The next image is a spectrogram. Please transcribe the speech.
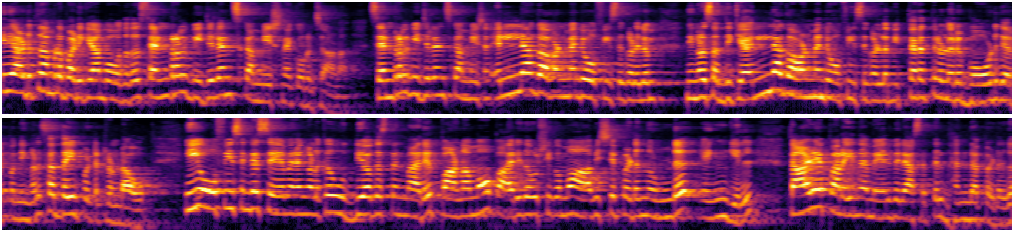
ഇനി അടുത്ത് നമ്മൾ പഠിക്കാൻ പോകുന്നത് സെൻട്രൽ വിജിലൻസ് കമ്മീഷനെ കുറിച്ചാണ്. സെൻട്രൽ വിജിലൻസ് കമ്മീഷൻ എല്ലാ ഗവൺമെന്റ് ഓഫീസുകളിലും നിങ്ങൾ ശ്രദ്ധിക്കുക എല്ലാ ഗവൺമെന്റ് ഓഫീസുകളിലും ഇത്തരത്തിലുള്ള ഒരു ബോർഡ് ചിലപ്പോൾ നിങ്ങൾ ശ്രദ്ധയിൽപ്പെട്ടിട്ടുണ്ടാവും. ഈ ഓഫീസിന്റെ സേവനങ്ങൾക്ക് ഉദ്യോഗസ്ഥന്മാർ പണമോ പാരിതോഷികമോ ആവശ്യപ്പെടുന്നുണ്ട് എങ്കിൽ താഴെ പറയുന്ന മേൽവിലാസത്തിൽ ബന്ധപ്പെടുക.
